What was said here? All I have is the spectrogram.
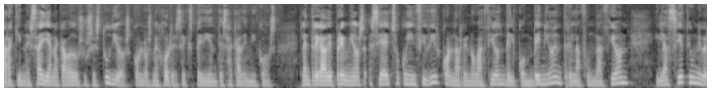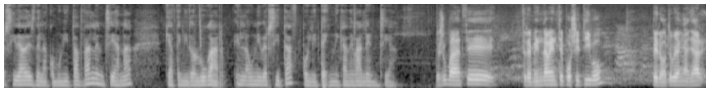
para quienes hayan acabado sus estudios con los mejores expedientes académicos. La entrega de premios se ha hecho coincidir con la renovación del convenio entre la Fundación y las siete universidades de la Comunidad Valenciana que ha tenido lugar en la Universidad Politécnica de Valencia. Es un balance tremendamente positivo, pero no te voy a engañar,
